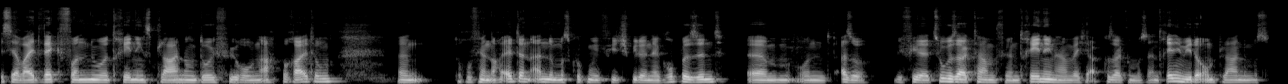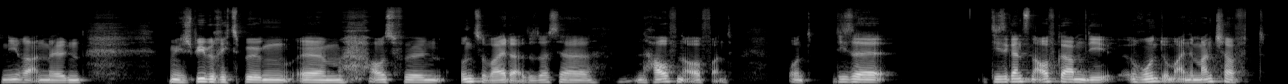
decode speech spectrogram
Ist ja weit weg von nur Trainingsplanung, Durchführung, Nachbereitung. Dann rufen ja noch Eltern an, du musst gucken, wie viele Spieler in der Gruppe sind ähm, und also wie viele zugesagt haben für ein Training, haben welche abgesagt, du musst ein Training wieder umplanen, du musst Turniere anmelden, Spielberichtsbögen ähm, ausfüllen und so weiter. Also du hast ja einen Haufen Aufwand. Und diese, diese ganzen Aufgaben, die rund um eine Mannschaft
